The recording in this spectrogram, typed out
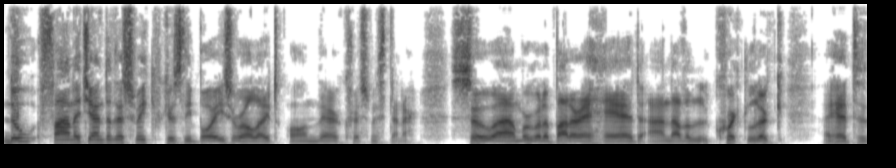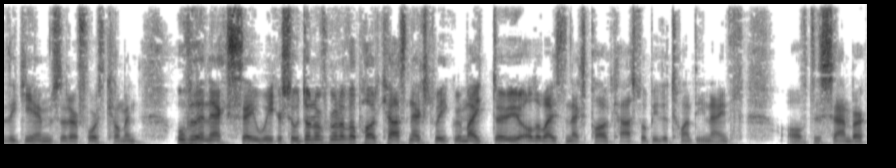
no fan agenda this week because the boys are all out on their Christmas dinner. So um, we're going to batter ahead and have a quick look ahead to the games that are forthcoming over the next, say, week or so. Don't know if we're going to have a podcast next week. We might do. Otherwise, the next podcast will be the 29th of December.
